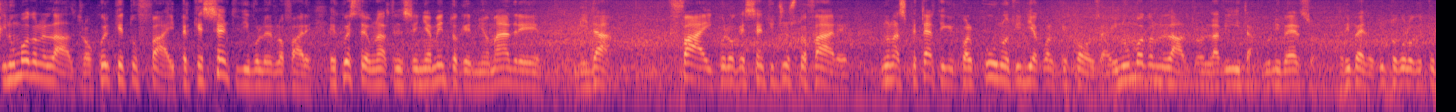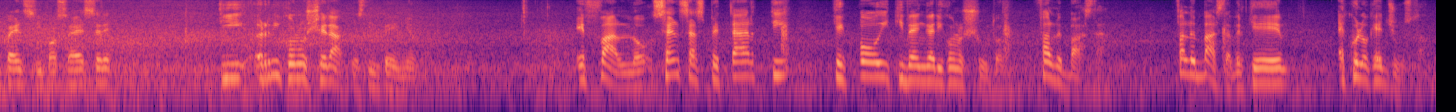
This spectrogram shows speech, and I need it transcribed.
in un modo o nell'altro, quel che tu fai, perché senti di volerlo fare, e questo è un altro insegnamento che mia madre mi dà, fai quello che senti giusto fare, non aspettarti che qualcuno ti dia qualche cosa, in un modo o nell'altro, la vita, l'universo, ripeto, tutto quello che tu pensi possa essere, ti riconoscerà questo impegno. E fallo senza aspettarti che poi ti venga riconosciuto. Fallo e basta. Fallo e basta perché è quello che è giusto.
